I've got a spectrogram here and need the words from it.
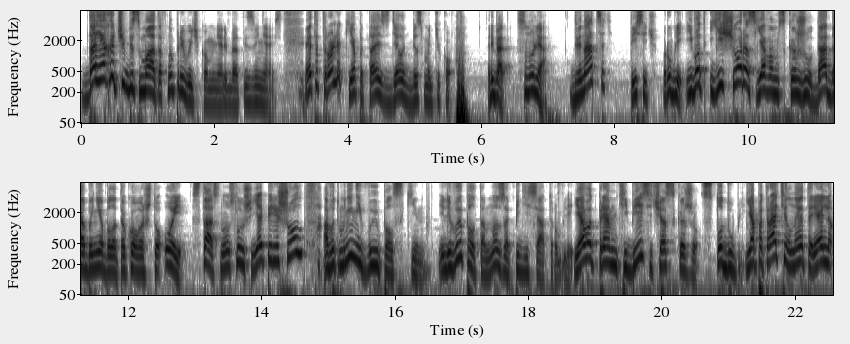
Да, я хочу без матов, ну, привычка у меня, ребят, извиняюсь. Этот ролик я пытаюсь сделать без матюков. Ребят, с нуля. 12 тысяч рублей. И вот еще раз я вам скажу, да, дабы не было такого, что, ой, Стас, ну слушай, я перешел, а вот мне не выпал скин. Или выпал там, но за 50 рублей. Я вот прям тебе сейчас скажу, 100 дублей. Я потратил на это реально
